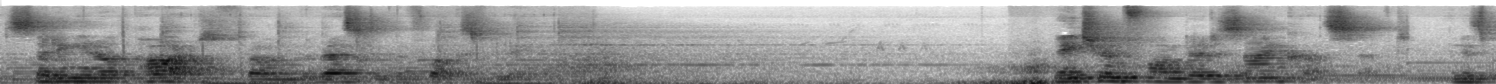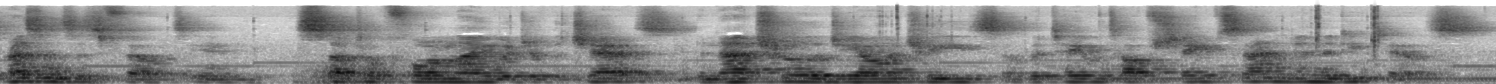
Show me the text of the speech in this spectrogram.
setting it apart from the rest of the Phlox phyllae. Nature informed our design concept, and its presence is felt in the subtle form language of the chairs, the natural geometries of the tabletop shapes, and in the details.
